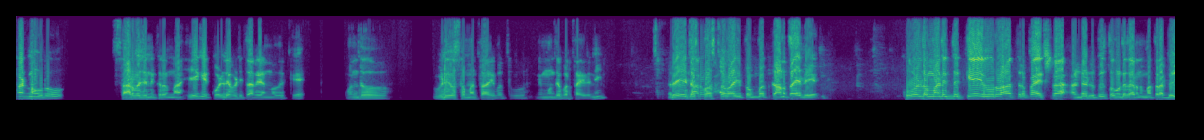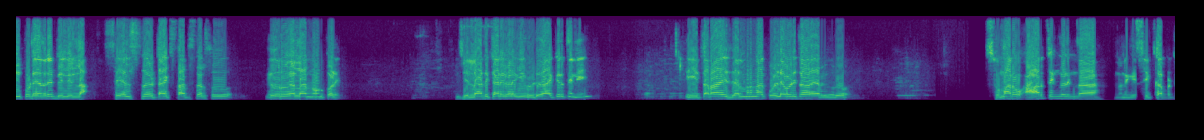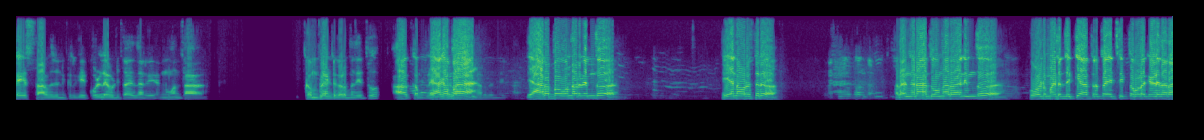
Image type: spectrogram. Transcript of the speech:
ಕರ್ನಾಟಕನವರು ಸಾರ್ವಜನಿಕರನ್ನ ಹೇಗೆ ಕೊಳ್ಳೆ ಹೊಡಿತಾರೆ ಅನ್ನೋದಕ್ಕೆ ಒಂದು ವಿಡಿಯೋ ಸಮೇತ ಇವತ್ತು ನಿಮ್ ಮುಂದೆ ಬರ್ತಾ ಇದ್ದೀನಿ. ರೇಟ್ ಸ್ಪಷ್ಟವಾಗಿ ತೊಂಬತ್ ಕಾಣ್ತಾ ಇದೆ. ಕೋಲ್ಡ್ ಮಾಡಿದ್ದಕ್ಕೆ ಇವರು ಹತ್ತು ರೂಪಾಯಿ ಎಕ್ಸ್ಟ್ರಾ ಹಂಡ್ರೆಡ್ ರುಪೀಸ್ ತಗೊಂಡಿದ್ದಾರೆ. ನಮ್ಮ ಹತ್ರ ಬಿಲ್ ಕೊಡಿ ಅಂದ್ರೆ ಬಿಲ್ ಇಲ್ಲ. ಸೇಲ್ಸ್ ಟ್ಯಾಕ್ಸ್ ಆಫೀಸರ್ಸ್ ಇವರು ಎಲ್ಲ ನೋಡ್ಕೊಳ್ಳಿ. ಜಿಲ್ಲಾಧಿಕಾರಿಗಳಿಗೆ ವಿಡಿಯೋ ಹಾಕಿರ್ತೀನಿ. ಈ ತರ ಜನರನ್ನ ಕೊಳ್ಳೆ ಹೊಡಿತಾ ಇದಾರೆ ಇವರು. ಸುಮಾರು ಆರು ತಿಂಗಳಿಂದ ನನಗೆ ಸಿಕ್ಕಾಪಟ್ಟೆ ಸಾರ್ವಜನಿಕರಿಗೆ ಕೊಳ್ಳೆ ಹೊಡಿತಾ ಇದ್ದಾರೆ ಅನ್ನುವಂತ ಕಂಪ್ಲೇಂಟ್ಗಳು ಬಂದಿತ್ತು. ಆ ಕಂಪ್ಲೇಂಟ್ ಯಾಕಪ್ಪ? ಯಾರಪ್ಪ ಓನರ್ ನಿಮ್ದು? ಏನ್ ಅವ್ರ ಹೆಸರು? ರಂಗನಾಥ್ ಓನರ್ ನಿಮ್ದು? ಕೋಲ್ಡ್ ಮಾಡಿದ್ದಕ್ಕೆ ಹತ್ತು ರೂಪಾಯಿ ಹೆಚ್ಚಿಗೆ ತಗೊಳಕ್ ಹೇಳಿದಾರ?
